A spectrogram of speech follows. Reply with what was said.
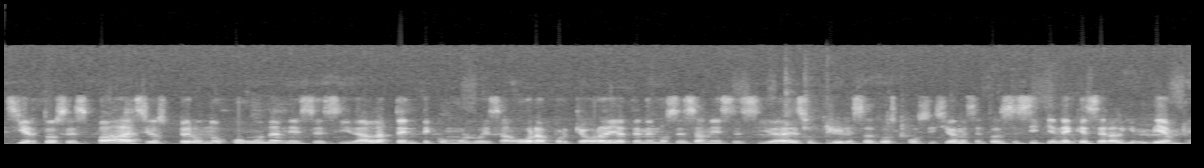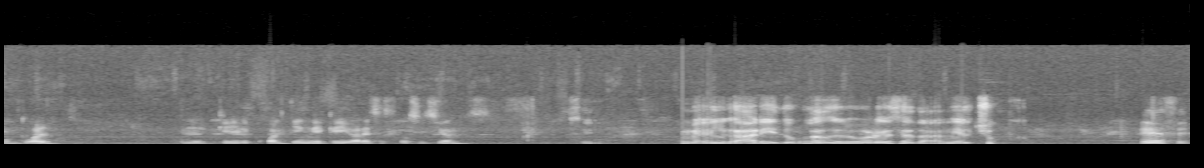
ciertos espacios, pero no con una necesidad latente como lo es ahora, porque ahora ya tenemos esa necesidad de suplir esas dos posiciones, entonces sí tiene que ser alguien bien puntual, el, que, el cual tiene que llegar a esas posiciones. Sí. Melgar y Douglas Gregorio ese Daniel Chuk. Ese.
